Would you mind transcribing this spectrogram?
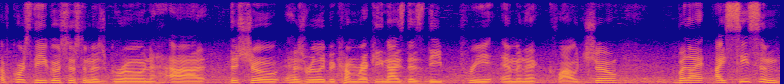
of course the ecosystem has grown. Uh, this show has really become recognized as the preeminent cloud show. But I, I see some,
